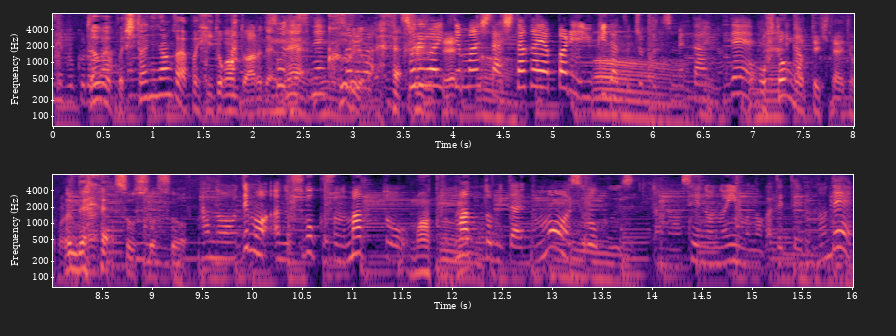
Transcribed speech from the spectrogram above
寝袋がからやっぱり下になんかやっぱりヒートガンとあれだよね。そうですね。来るよねそれはそれは言ってました、うん。下がやっぱり雪だとちょっと冷たいので、お布団持っていきたいところね。ね。そうそうそう。あのでもあのすごくそのマットマットね。マットみたいのもすごく、あの性能のいいものが出てるので、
